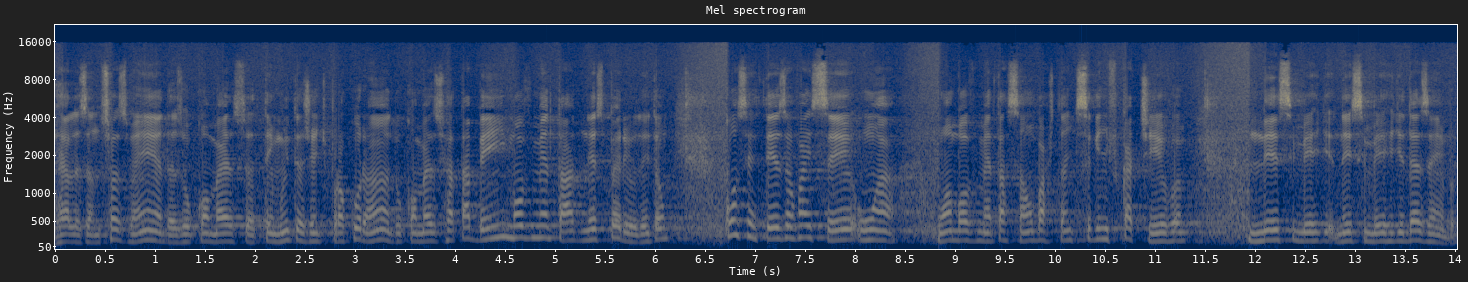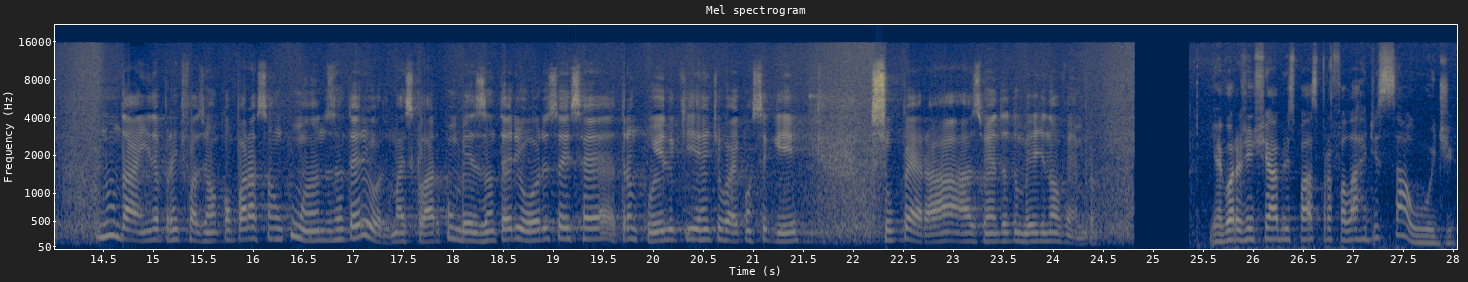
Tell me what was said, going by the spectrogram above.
realizando suas vendas, o comércio tem muita gente procurando, o comércio já está bem movimentado nesse período. Então, com certeza vai ser uma, uma movimentação bastante significativa nesse mês de, nesse mês de dezembro. Não dá ainda para a gente fazer uma comparação com anos anteriores, mas claro, com meses anteriores, isso é tranquilo que a gente vai conseguir superar as vendas do mês de novembro. E agora a gente abre espaço para falar de saúde.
